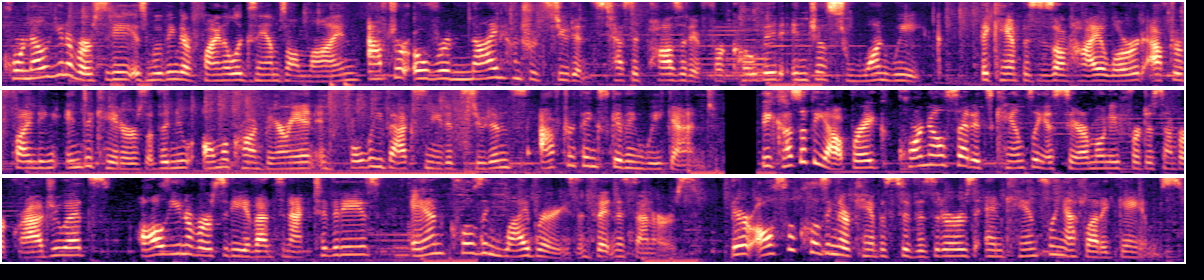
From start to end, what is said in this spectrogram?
Cornell University is moving their final exams online after over 900 students tested positive for COVID in just one week. The campus is on high alert after finding indicators of the new Omicron variant in fully vaccinated students after Thanksgiving weekend. Because of the outbreak, Cornell said it's canceling a ceremony for December graduates, all university events and activities, and closing libraries and fitness centers. They're also closing their campus to visitors and canceling athletic games.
